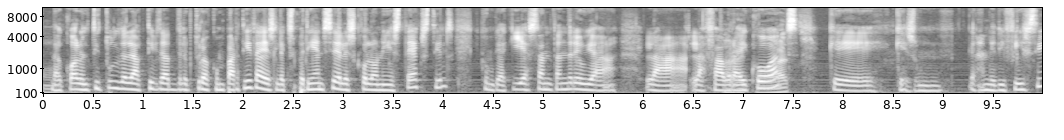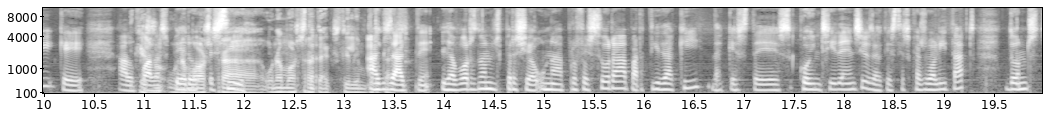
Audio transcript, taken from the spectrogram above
D'acord? El títol de l'activitat de lectura compartida és l'experiència de les colònies tèxtils, com que aquí a Sant Andreu hi ha la, la Fabra i Coats. Que, que és un gran edifici que, al Que qual és espero... una mostra, una mostra tèxtil important. Exacte. Llavors, doncs, per això, una professora, a partir d'aquí, d'aquestes coincidències, d'aquestes casualitats, doncs,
